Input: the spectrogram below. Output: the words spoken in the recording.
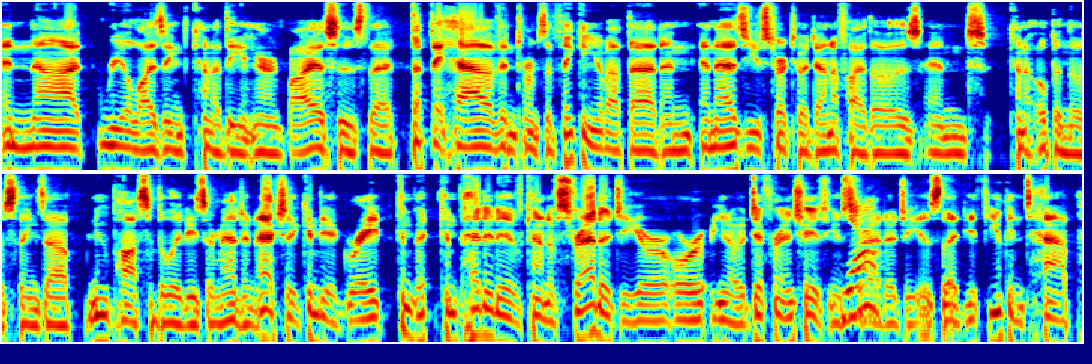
and not realizing kind of the inherent biases that that they have in terms of thinking about that. And and as you start to identify those and kind of open those things up, new possibilities are imagined. Actually, it can be a great com- competitive kind of strategy or or you know a differentiation yeah. strategy is that if you can tap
